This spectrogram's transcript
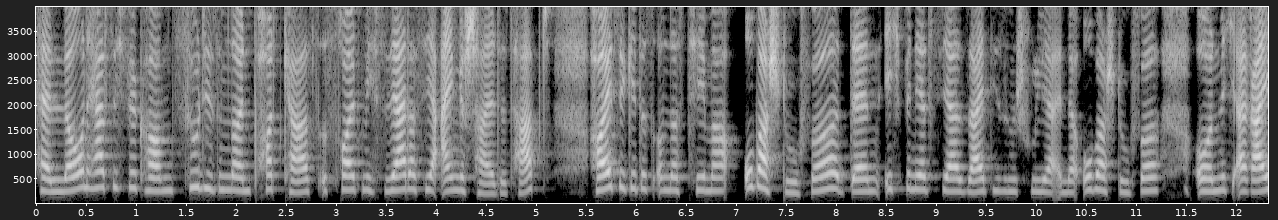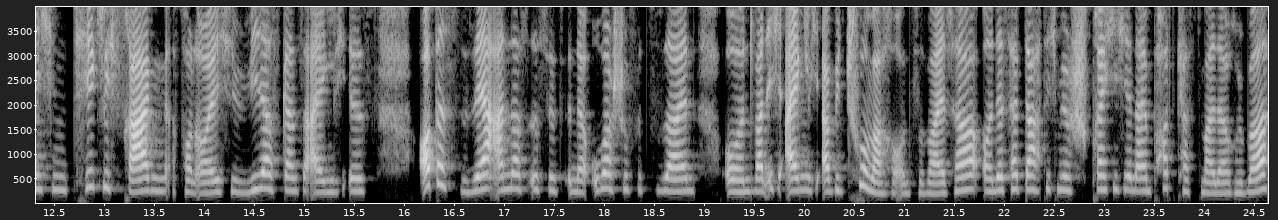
Hallo und herzlich willkommen zu diesem neuen Podcast. Es freut mich sehr, dass ihr eingeschaltet habt. Heute geht es um das Thema Oberstufe, denn ich bin jetzt ja seit diesem Schuljahr in der Oberstufe und mich erreichen täglich Fragen von euch, wie das Ganze eigentlich ist, ob es sehr anders ist, jetzt in der Oberstufe zu sein und wann ich eigentlich Abitur mache und so weiter. Und deshalb dachte ich mir, spreche ich in einem Podcast mal darüber,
